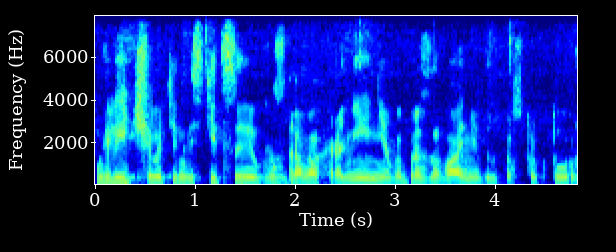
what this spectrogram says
увеличивать инвестиции в здравоохранение, в образование, в инфраструктуру,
